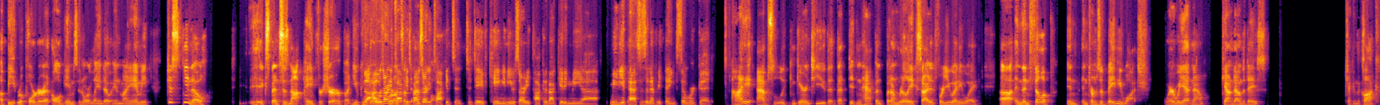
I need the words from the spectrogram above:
a beat reporter at all games in Orlando and Miami. Just, you know, expenses not paid for sure, but you can. No, I was already talking. I was already talking to, to Dave King, and he was already talking about getting me uh, media passes and everything. So we're good. I absolutely can guarantee you that that didn't happen, but I'm really excited for you anyway. Uh, and then Philip, in in terms of baby watch, where are we at now? Counting down the days, checking the clock,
